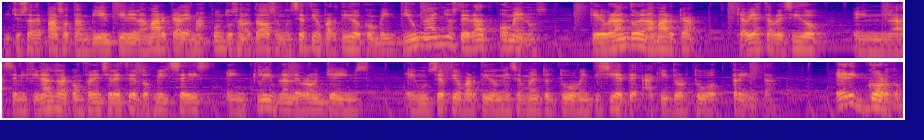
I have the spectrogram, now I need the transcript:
dicho sea de paso, también tiene la marca de más puntos anotados en un séptimo partido con 21 años de edad o menos, quebrándole la marca que había establecido en la semifinal de la Conferencia del Este del 2006 en Cleveland, LeBron James en un séptimo partido, en ese momento él tuvo 27, aquí Dort tuvo 30. Eric Gordon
